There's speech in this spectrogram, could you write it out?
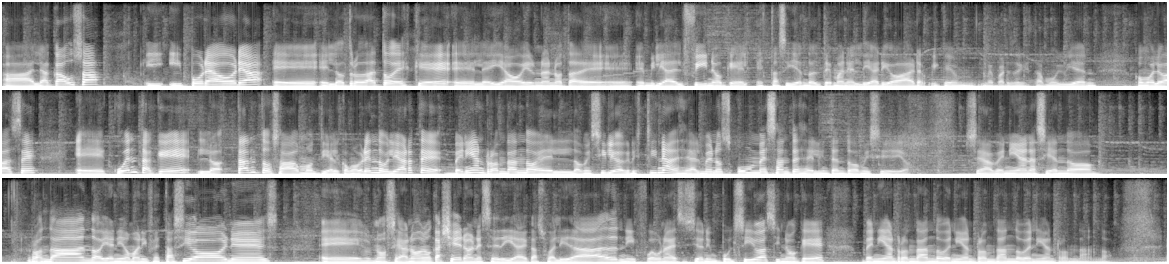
a la causa. Y, y por ahora, eh, el otro dato es que eh, leía hoy una nota de Emilia Delfino, que está siguiendo el tema en el diario AR y que me parece que está muy bien cómo lo hace, eh, cuenta que tanto Sabat Montiel como Brenda Oliarte venían rondando el domicilio de Cristina desde al menos un mes antes del intento de homicidio. O sea, venían haciendo rondando, habían ido a manifestaciones. Eh, no, o sea, no, no cayeron ese día de casualidad, ni fue una decisión impulsiva, sino que venían rondando, venían rondando, venían rondando.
